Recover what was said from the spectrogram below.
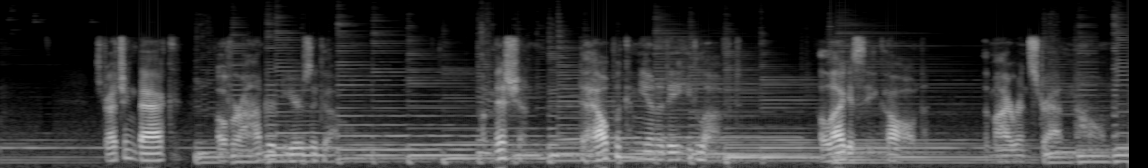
stretching back over a hundred years ago. A mission to help a community he loved, a legacy called the Myron Stratton Home.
